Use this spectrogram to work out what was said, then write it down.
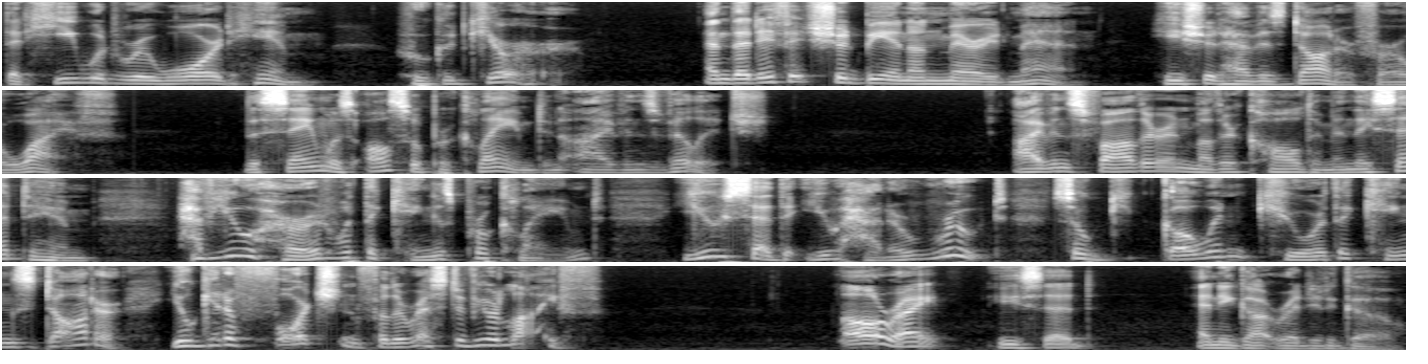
that he would reward him who could cure her and that if it should be an unmarried man, he should have his daughter for a wife. The same was also proclaimed in Ivan's village. Ivan's father and mother called him, and they said to him, Have you heard what the king has proclaimed? You said that you had a root, so go and cure the king's daughter. You'll get a fortune for the rest of your life. All right, he said, and he got ready to go.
